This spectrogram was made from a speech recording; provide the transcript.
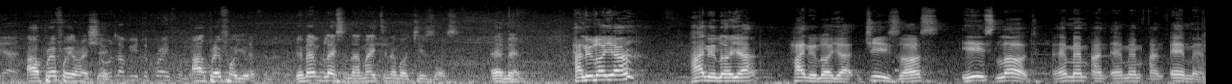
Yeah. I'll pray for you, Rashid. I would love you to pray for me. I'll pray for you. Definitely. Remain blessed in the mighty name of Jesus. Amen. Hallelujah. Hallelujah. Hallelujah. Jesus is Lord. Amen and amen and amen.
